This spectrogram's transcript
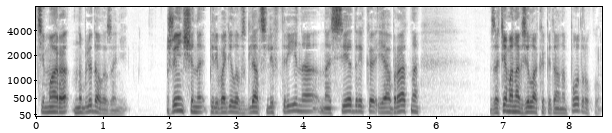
Тимара наблюдала за ней. Женщина переводила взгляд с Левтрина на Седрика и обратно. Затем она взяла капитана под руку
